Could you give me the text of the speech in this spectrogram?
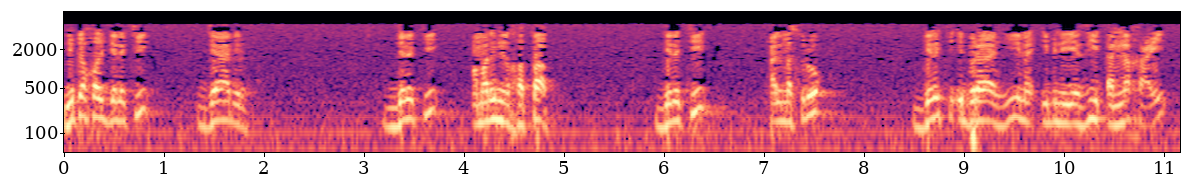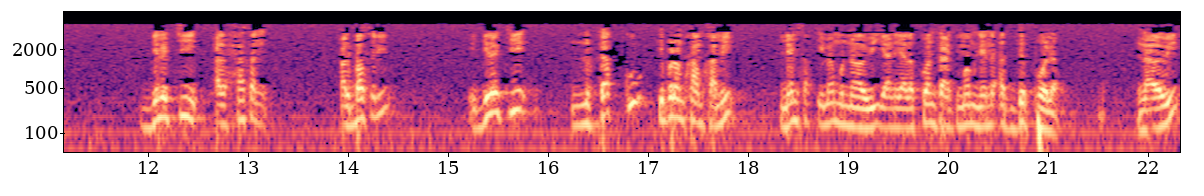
ñu taxol jële ci jaabir jële ci omar ibn alxataab jële ci almasruq jële ci ibrahima ibn yazid annaxayi jële ci alxasan albasri jële ci lu takku ci borom xam-xam yi même sax imaamu nawawi yaan yàlla kontaan ci moom nee na ak dëppoo la nawawi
